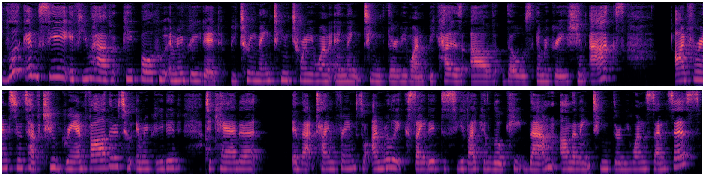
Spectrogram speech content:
Look and see if you have people who immigrated between 1921 and 1931 because of those immigration acts I, for instance, have two grandfathers who immigrated to Canada in that time frame. So I'm really excited to see if I can locate them on the 1931 census.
